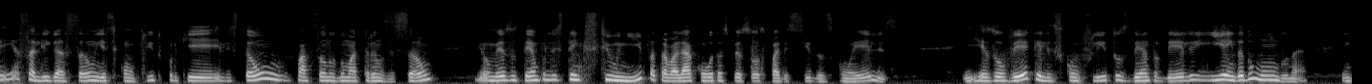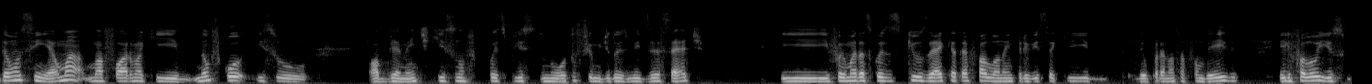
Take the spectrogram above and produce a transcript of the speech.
tem essa ligação e esse conflito porque eles estão passando de uma transição e ao mesmo tempo eles têm que se unir para trabalhar com outras pessoas parecidas com eles e resolver aqueles conflitos dentro dele e ainda do mundo, né? Então, assim, é uma, uma forma que não ficou isso Obviamente que isso não ficou explícito no outro filme de 2017. E foi uma das coisas que o Zack até falou na entrevista que deu para nossa fanbase. Ele falou isso.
